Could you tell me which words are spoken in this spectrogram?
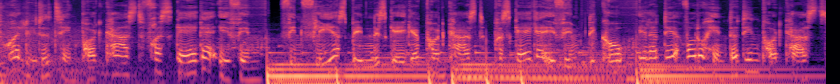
Du har lyttet til en podcast fra Skager FM. Find flere spændende Skager podcast på skagerfm.dk eller der, hvor du henter dine podcasts.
